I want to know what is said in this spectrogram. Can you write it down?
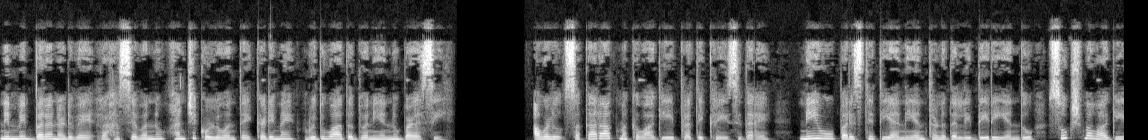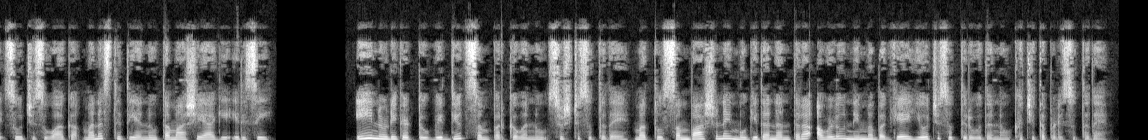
ನಿಮ್ಮಿಬ್ಬರ ನಡುವೆ ರಹಸ್ಯವನ್ನು ಹಂಚಿಕೊಳ್ಳುವಂತೆ ಕಡಿಮೆ ಮೃದುವಾದ ಧ್ವನಿಯನ್ನು ಬಳಸಿ. ಅವಳು ಸಕಾರಾತ್ಮಕವಾಗಿ ಪ್ರತಿಕ್ರಿಯಿಸಿದರೆ, ನೀವು ಪರಿಸ್ಥಿತಿಯ ನಿಯಂತ್ರಣದಲ್ಲಿದ್ದೀರಿ ಎಂದು ಸೂಕ್ಷ್ಮವಾಗಿ ಸೂಚಿಸುವಾಗ ಮನಸ್ಥಿತಿಯನ್ನು ತಮಾಷೆಯಾಗಿ ಇರಿಸಿ. ಈ ನುಡಿಗಟ್ಟು ವಿದ್ಯುತ್ ಸಂಪರ್ಕವನ್ನು ಸೃಷ್ಟಿಸುತ್ತದೆ ಮತ್ತು ಸಂಭಾಷಣೆ ಮುಗಿದ ನಂತರ ಅವಳು ನಿಮ್ಮ ಬಗ್ಗೆ ಯೋಚಿಸುತ್ತಿರುವುದನ್ನು ಖಚಿತಪಡಿಸುತ್ತದೆ.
